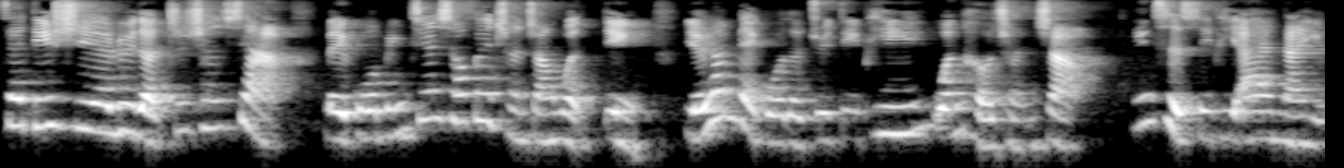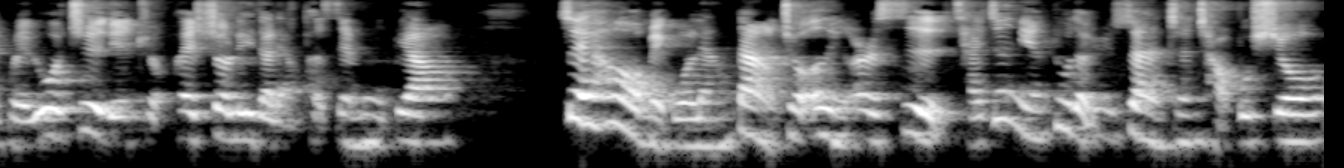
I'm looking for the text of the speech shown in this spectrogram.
在低失业率的支撑下，美国民间消费成长稳定，也让美国的 GDP 温和成长。因此，CPI 难以回落至联准会设立的两 percent 目标。最后，美国两党就二零二四财政年度的预算争吵不休。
